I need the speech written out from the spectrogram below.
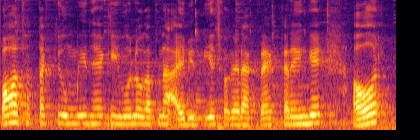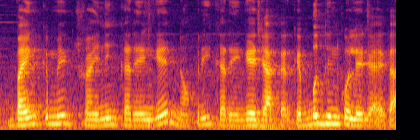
बहुत हद तक की उम्मीद है कि वो लोग अपना IBPS वगैरह क्रैक करेंगे और बैंक में ज्वाइनिंग करेंगे, नौकरी करेंगे जा करके बुद्ध इनको ले जाएगा।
